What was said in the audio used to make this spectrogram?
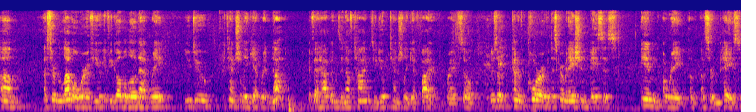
um, a certain level where if you, if you go below that rate, you do potentially get written up. If that happens enough times, you do potentially get fired, right? So there's a kind of core of a discrimination basis in a rate of a certain pace.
